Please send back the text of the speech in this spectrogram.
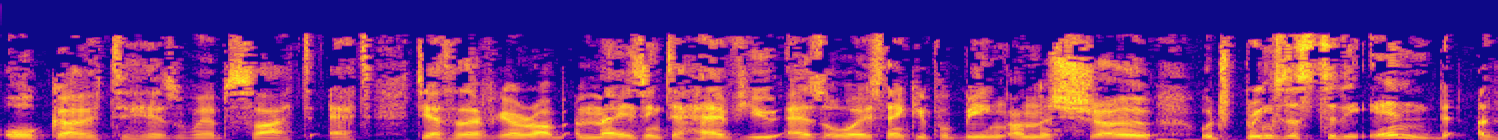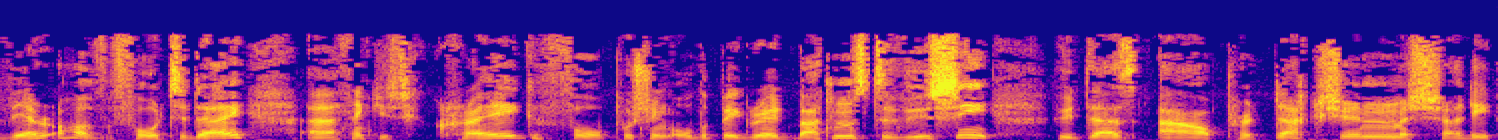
or go to his website at Dear South Africa. Rob, amazing to have you as always. Thank you for being on the show, which brings us to the end thereof for today. Uh, thank you to Craig for pushing all the big red buttons to Vusi, who does our production, Mashadi,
